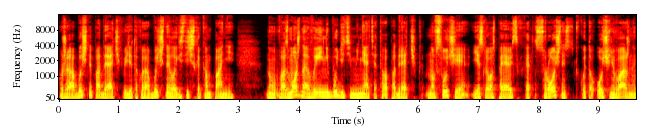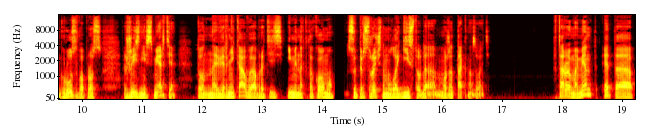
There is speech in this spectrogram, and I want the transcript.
уже обычный подрядчик в виде такой обычной логистической компании, ну, возможно, вы не будете менять этого подрядчика, но в случае, если у вас появится какая-то срочность, какой-то очень важный груз, вопрос жизни и смерти, то наверняка вы обратитесь именно к такому суперсрочному логисту, да, можно так назвать. Второй момент – это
